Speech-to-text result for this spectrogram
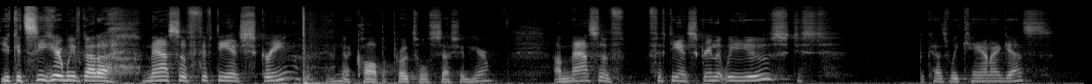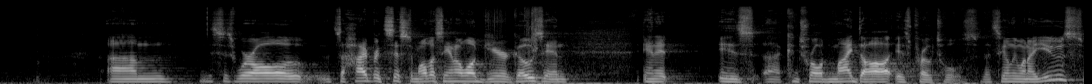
You can see here we've got a massive 50 inch screen. I'm going to call up a Pro Tools session here. A massive 50 inch screen that we use just because we can, I guess. Um, this is where all, it's a hybrid system. All this analog gear goes in and it is uh, controlled. My DAW is Pro Tools. That's the only one I use.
